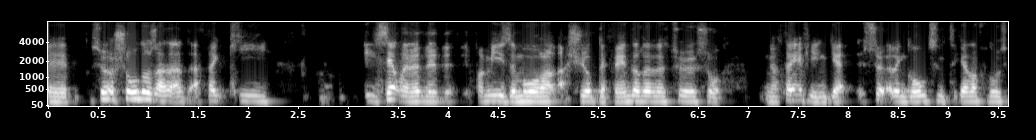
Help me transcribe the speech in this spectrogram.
uh, shoulders. I, I, think he he's certainly the, the, for me he's the more assured defender of the two. So you know, I think if you can get Souttar and Goldson together for those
